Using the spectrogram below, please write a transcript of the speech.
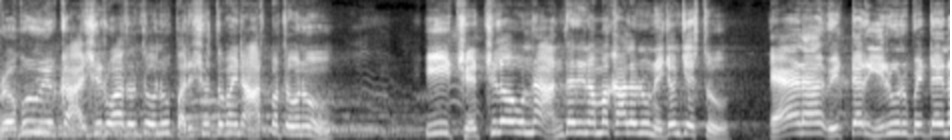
ప్రభువు యొక్క ఆశీర్వాదంతోనూ పరిశుద్ధమైన ఆత్మతోనూ ఈ చర్చిలో ఉన్న అందరి నమ్మకాలను నిజం చేస్తూ ఏనా విక్టర్ ఇరువురు బిడ్డైన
